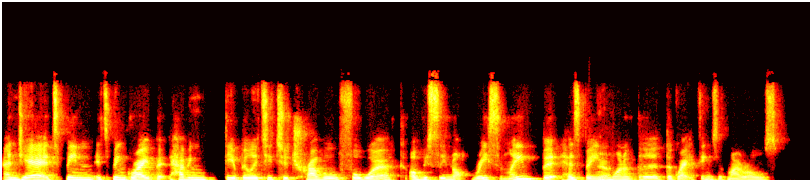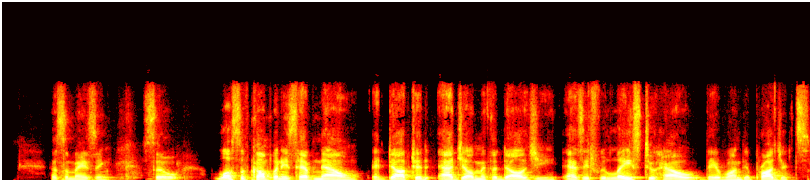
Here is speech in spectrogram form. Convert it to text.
and yeah it's been it's been great but having the ability to travel for work obviously not recently but has been yeah. one of the the great things of my roles that's amazing. So lots of companies have now adopted agile methodology as it relates to how they run their projects.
